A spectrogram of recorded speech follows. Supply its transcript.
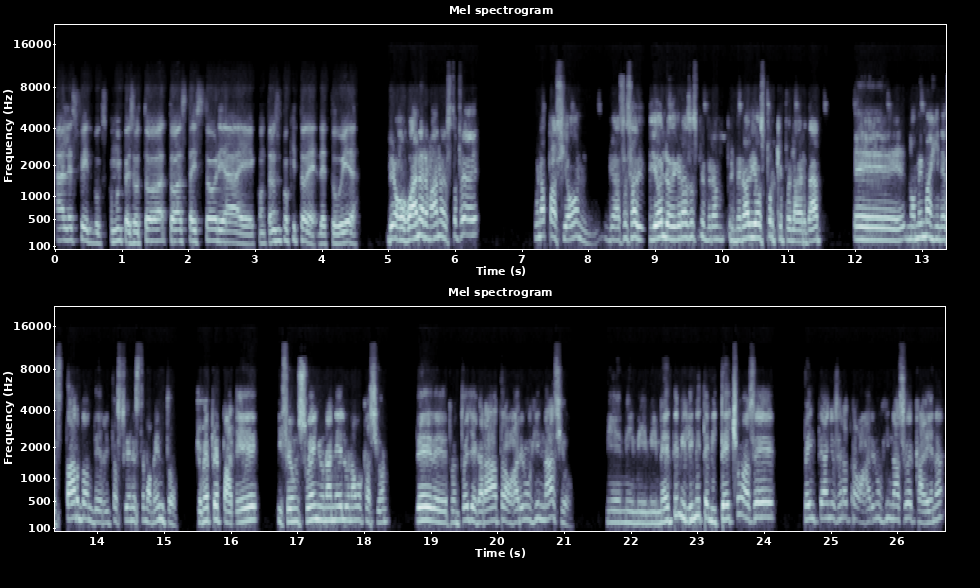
Alex Feedbooks? ¿Cómo empezó toda, toda esta historia? Eh, contanos un poquito de, de tu vida. Viejo Juan, hermano, esto fue una pasión. Gracias a Dios, le doy gracias primero, primero a Dios porque pues la verdad eh, no me imaginé estar donde ahorita estoy en este momento. Yo me preparé y fue un sueño, un anhelo, una vocación de, de, de pronto de llegar a trabajar en un gimnasio mi, mi, mi, mi meta, mi límite, mi techo hace 20 años era trabajar en un gimnasio de cadena.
